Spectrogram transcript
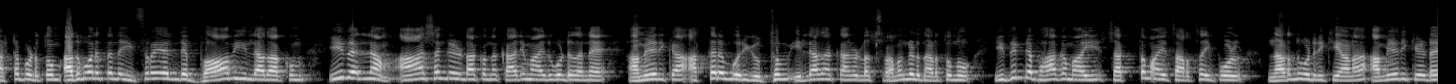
നഷ്ടപ്പെടുത്തും. അതുപോലെ തന്നെ ഇസ്രയേലിന്റെ ഭാവി ഇല്ലാതാക്കും. ഇതെല്ലാം ആശങ്കയുണ്ടാക്കുന്ന കാര്യമായതുകൊണ്ട് തന്നെ അമേരിക്ക അത്തരം ഒരു യുദ്ധം ഇല്ലാതാക്കാനുള്ള ശ്രമങ്ങൾ നടത്തുന്നു. ഇതിന്റെ ഭാഗമായി ശക്തമായ ചർച്ച ഇപ്പോൾ നടന്നുകൊണ്ടിരിക്കുകയാണ്. അമേരിക്കയുടെ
